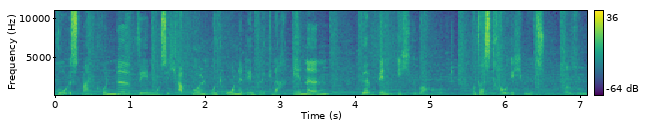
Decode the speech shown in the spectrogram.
wo ist mein Kunde, wen muss ich abholen und ohne den Blick nach innen, wer bin ich überhaupt und was traue ich mir zu. Also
